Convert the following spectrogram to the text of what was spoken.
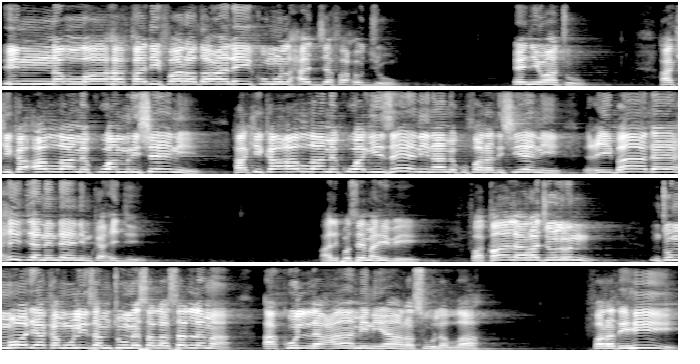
inna allaha qad farada alaykumul hajj fahujju. Enyi watu hakika Allah amekuamrisheni hakika Allah amekuagizeni na amekufaradhishieni ibada ya hija nendeni mkahiji. Aliposema hivi faqala rajulun mtu mmoja akamuuliza mtume sallallahu sallama akulla amin ya rasul rasulullah faradhi hii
